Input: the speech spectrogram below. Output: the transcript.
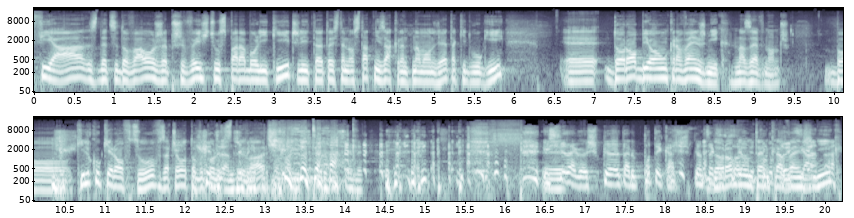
FIA zdecydowało, że przy wyjściu z paraboliki, czyli to, to jest ten ostatni zakręt na Monzie, taki długi, y, dorobią krawężnik na zewnątrz bo kilku kierowców zaczęło to wykorzystywać. I się tego śpię, ten potykacz śpiącego Dorobią ten krawężnik,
